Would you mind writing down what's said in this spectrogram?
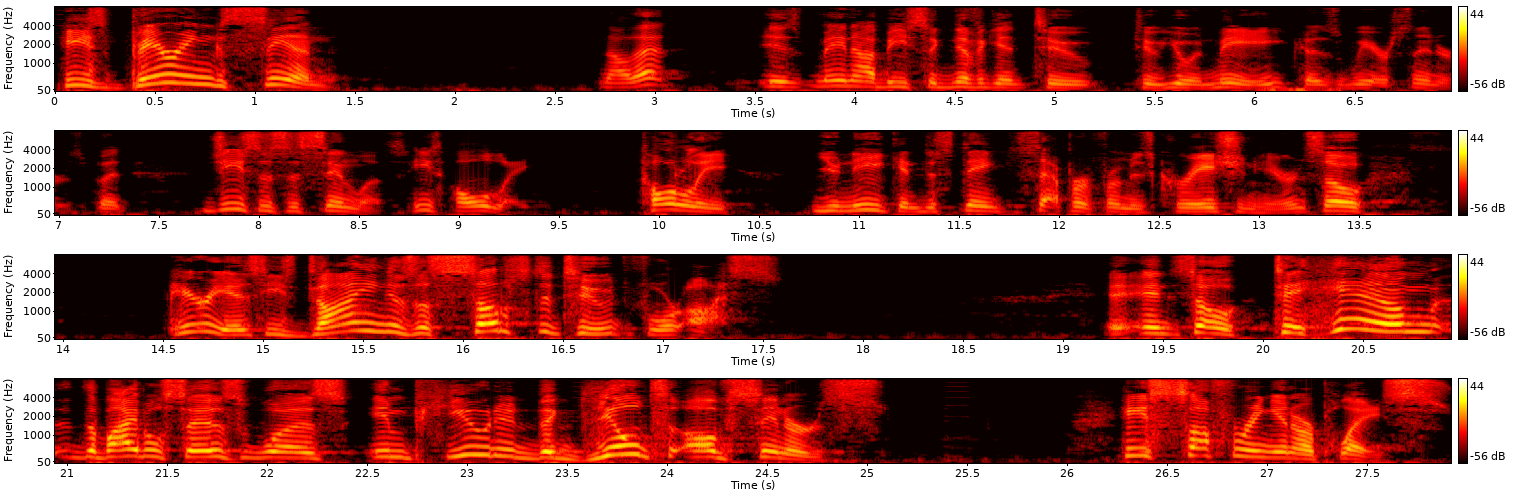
He's bearing sin. Now that is, may not be significant to, to you and me because we are sinners, but Jesus is sinless. He's holy. Totally unique and distinct, separate from his creation here. And so here he is, he's dying as a substitute for us. And so to him, the Bible says, was imputed the guilt of sinners. He's suffering in our place.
